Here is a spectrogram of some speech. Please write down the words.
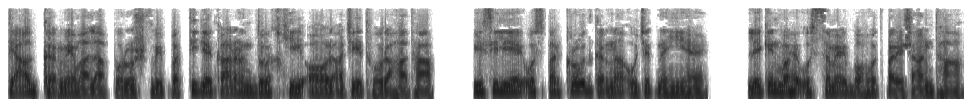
त्याग करने वाला पुरुष विपत्ति के कारण दुखी और अचेत हो रहा था। इसीलिए उस पर क्रोध करना उचित नहीं है। लेकिन वह उस समय बहुत परेशान था।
